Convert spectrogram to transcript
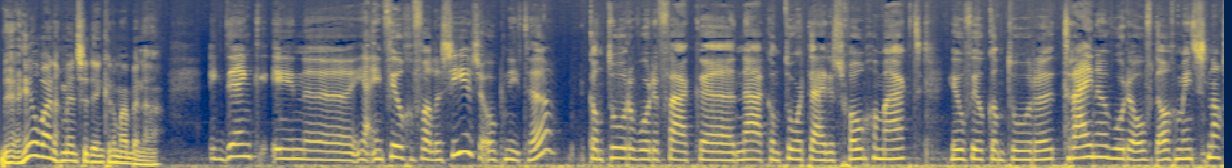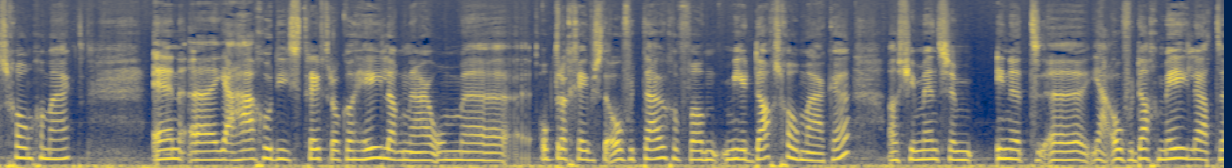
Heel weinig mensen denken er maar bij na. Ik denk in, uh, ja, in veel gevallen zie je ze ook niet. Hè? Kantoren worden vaak uh, na kantoortijden schoongemaakt. Heel veel kantoren. Treinen worden over het algemeen s'nachts schoongemaakt. En uh, ja, Hago die streeft er ook al heel lang naar om uh, opdrachtgevers te overtuigen van meer dagschoonmaken. Als je mensen in het uh, ja, overdag mee laat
